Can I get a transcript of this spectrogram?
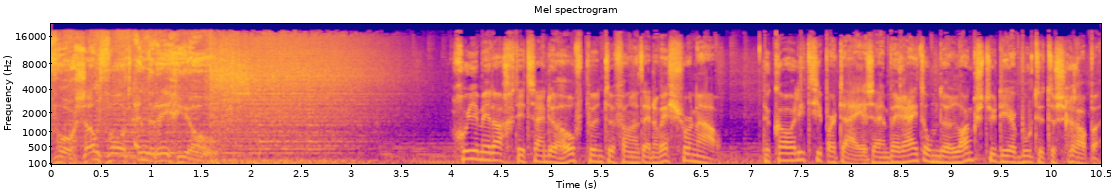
Voor Zandvoort en de regio. Goedemiddag, dit zijn de hoofdpunten van het NOS-journaal. De coalitiepartijen zijn bereid om de langstudeerboete te schrappen.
